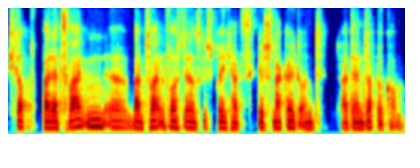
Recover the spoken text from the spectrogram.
ich glaube, bei der zweiten, äh, beim zweiten Vorstellungsgespräch hat es geschnackelt und hat er einen Job bekommen.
